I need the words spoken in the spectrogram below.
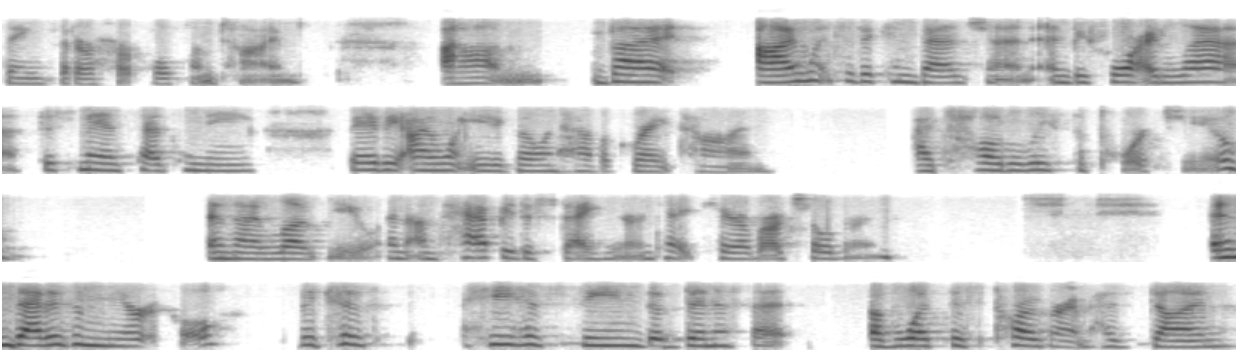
things that are hurtful sometimes. Um, but I went to the convention, and before I left, this man said to me, Baby, I want you to go and have a great time. I totally support you, and I love you, and I'm happy to stay here and take care of our children. And that is a miracle because he has seen the benefit of what this program has done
